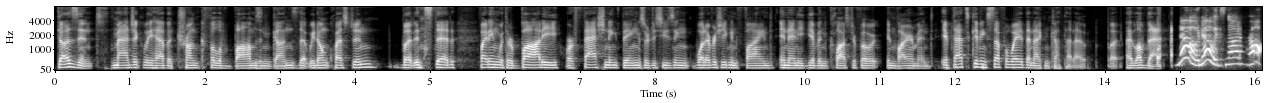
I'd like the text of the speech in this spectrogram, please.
doesn't magically have a trunk full of bombs and guns that we don't question, but instead fighting with her body or fashioning things or just using whatever she can find in any given claustrophobic environment. If that's giving stuff away, then I can cut that out. But I love that. No, no, it's not at all.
